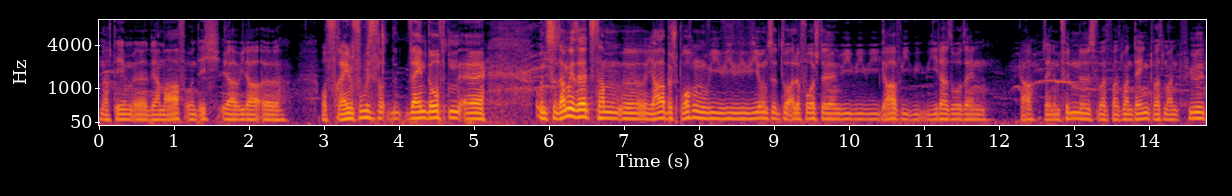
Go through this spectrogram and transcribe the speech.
äh, nachdem der Marv und ich ja wieder auf freiem Fuß sein durften, uns zusammengesetzt, haben äh, ja besprochen, wie, wie, wie wir uns das so alle vorstellen, wie, wie, wie, ja, wie, wie jeder so sein, ja, sein Empfinden ist, was, was man denkt, was man fühlt.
